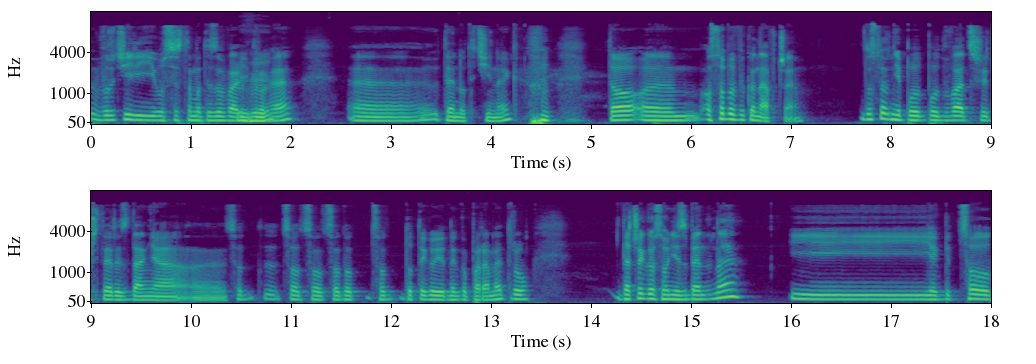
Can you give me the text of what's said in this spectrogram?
wrócili i usystematyzowali mhm. trochę e, ten odcinek, to osoby wykonawcze. Dosłownie po, po 2, 3, 4 zdania e, co, co, co, co, do, co do tego jednego parametru. Dlaczego są niezbędne i jakby co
